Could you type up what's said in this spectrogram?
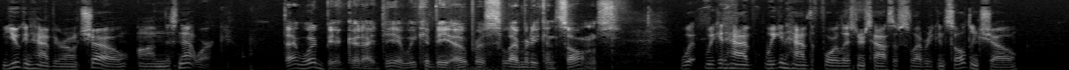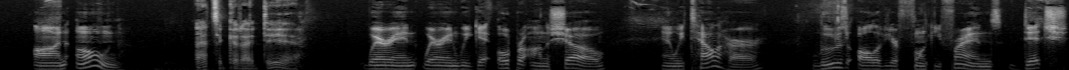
you can have your own show on this network. That would be a good idea. We could be Oprah's celebrity consultants. we, we could have we can have the Four Listeners House of Celebrity Consulting show on OWN, That's a good idea. wherein wherein we get Oprah on the show, and we tell her, lose all of your flunky friends, ditch,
